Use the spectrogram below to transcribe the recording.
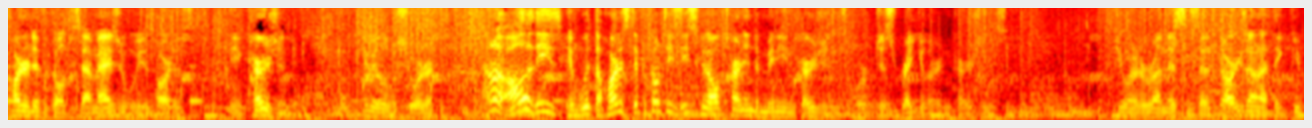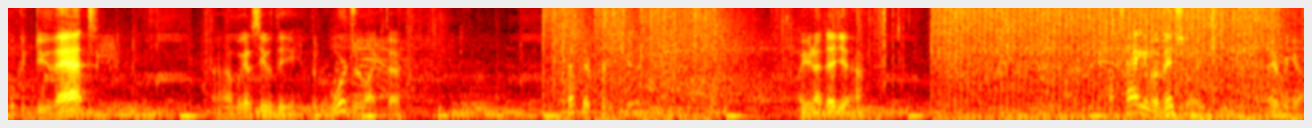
harder difficulties, I imagine, will be as hard as the incursion, maybe a little shorter. I don't know. All of these, if, with the hardest difficulties, these could all turn into mini incursions or just regular incursions. If you wanted to run this instead of Dark Zone, I think people could do that. Uh, we got to see what the, the rewards are like, though. I bet they're pretty good. Oh, you're not dead yet, huh? I'll tag him eventually. There we go.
